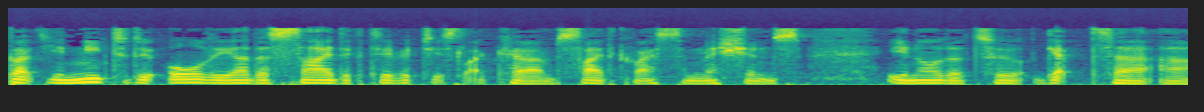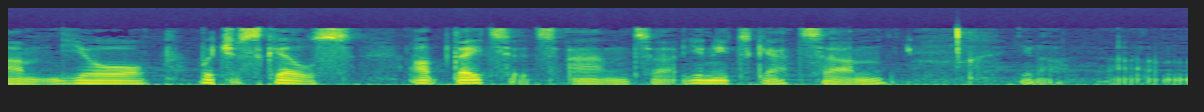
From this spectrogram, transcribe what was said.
but you need to do all the other side activities like um, side quests and missions in order to get uh, um, your Witcher skills updated. And uh, you need to get um, you know um,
